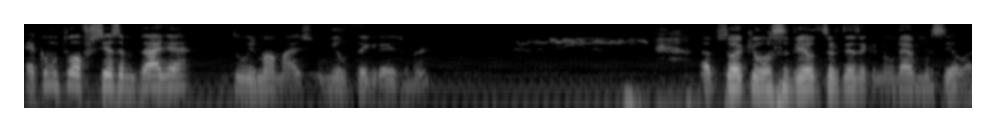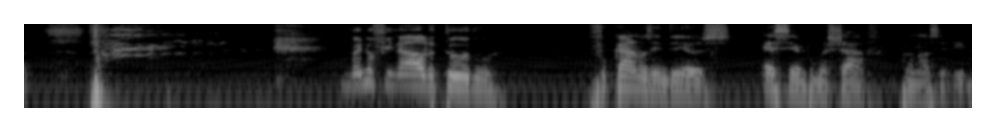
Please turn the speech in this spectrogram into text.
É como tu ofereces a medalha do irmão mais humilde da igreja, não é? a pessoa que o recebeu, de certeza que não deve merecê-la. Mas no final de tudo, focarmos em Deus é sempre uma chave para a nossa vida.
